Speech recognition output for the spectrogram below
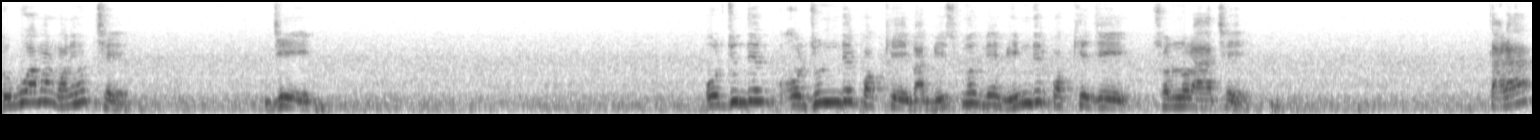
তবু আমার মনে হচ্ছে যে অর্জুনদের অর্জুনদের পক্ষে বা ভীষ্ম ভীমদের পক্ষে যে সৈন্যরা আছে তারা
